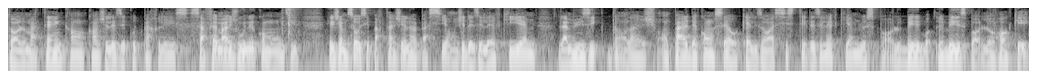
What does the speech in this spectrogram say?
Dans le matin quand, quand je les écoute parler. Ça fait ma journée, comme on dit. Et j'aime ça aussi partager leur passion. J'ai des élèves qui aiment la musique. Dans la, on parle des concerts auxquels ils ont assisté. Des élèves qui aiment le sport, le, le baseball, le hockey.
